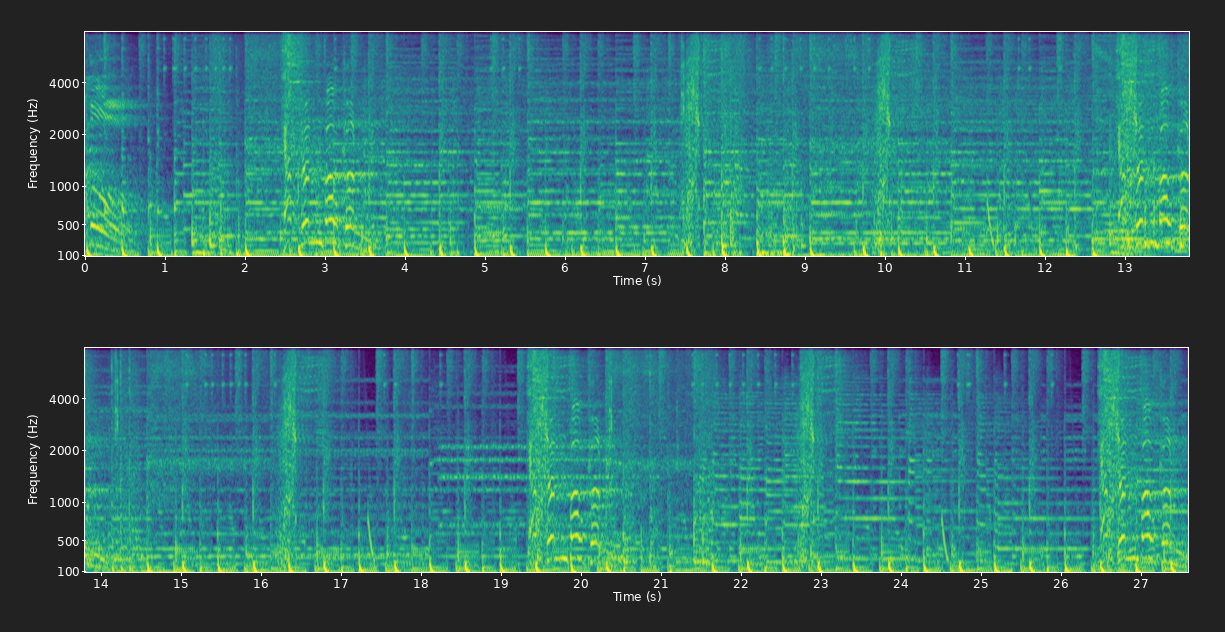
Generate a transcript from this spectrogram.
Survival! Captain Vulcan! Captain Vulcan! Captain Vulcan! Captain Vulcan!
